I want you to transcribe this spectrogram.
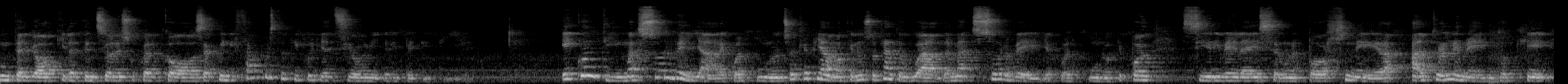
punta gli occhi, l'attenzione su qualcosa, quindi fa questo tipo di azioni ripetitive e continua a sorvegliare qualcuno, cioè capiamo che non soltanto guarda ma sorveglia qualcuno che poi si rivela essere una Porsche nera, altro elemento che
